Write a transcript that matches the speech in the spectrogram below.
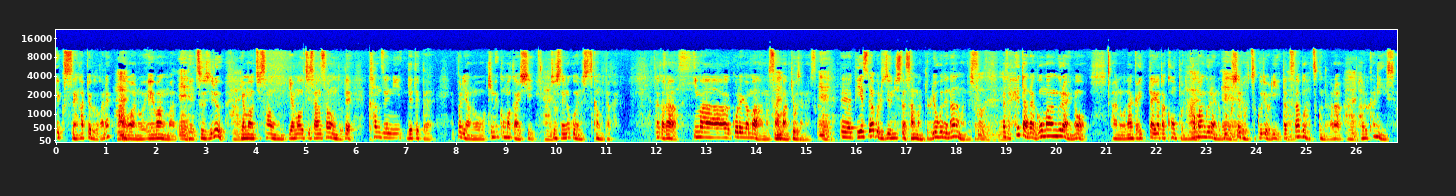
X1800 とかね、はい。もうあの A1 まえで通じるはい。山内サウン山内さんサウンドで完全に出ててぱりあのきめ細かいし、はい。女性の声の質感も高い。だから今これがまああの3万強じゃないですか、ええ。で PSW10 にしたら3万強両方で7万でしょ。そうですね。だから下手な5万ぐらいのあのなんか一体型コンポにはい。5万ぐらいのブックシェルフ作るより、だってサブ波つくんだから、はい。はるかにいいですよ。ね。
